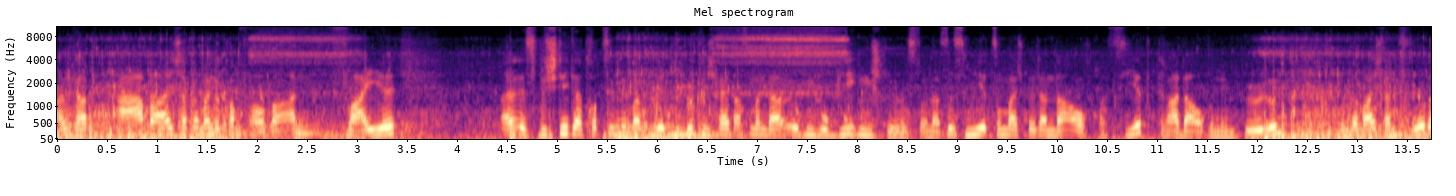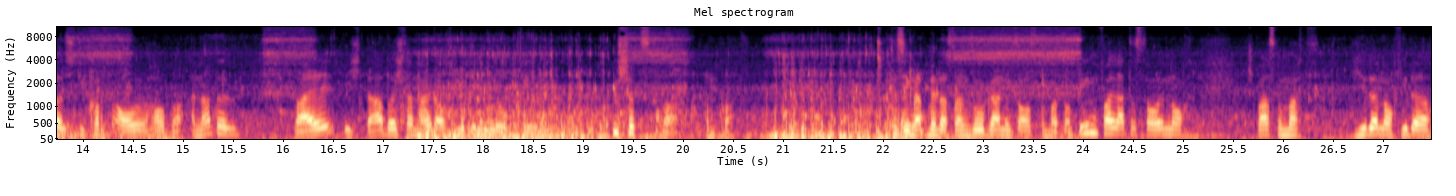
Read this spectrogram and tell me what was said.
angehabt, aber ich hatte meine Kopfhaube an, weil äh, es besteht ja trotzdem immer wieder die Möglichkeit, dass man da irgendwo gegenstößt. Und das ist mir zum Beispiel dann da auch passiert, gerade auch in den Höhlen. Und da war ich dann froh, dass ich die Kopfhaube anhatte, weil ich dadurch dann halt auch mit dem Neopren geschützt war am Kopf. Deswegen hat mir das dann so gar nichts ausgemacht. Auf jeden Fall hat es auch noch Spaß gemacht, hier dann auch wieder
